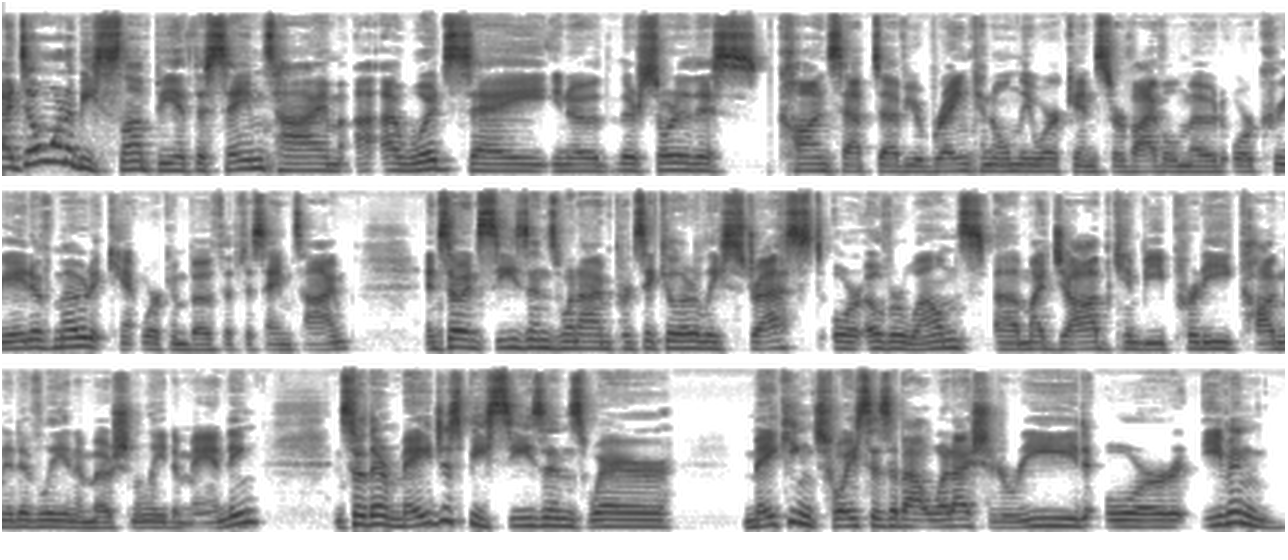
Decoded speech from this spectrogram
I don't want to be slumpy. At the same time, I, I, would say, you know, there's sort of this concept of your brain can only work in survival mode or creative mode. It can't work in both at the same time. And so, in seasons when I'm particularly stressed or overwhelmed, uh, my job can be pretty cognitively and emotionally demanding. And so, there may just be seasons where making choices about what I should read, or even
